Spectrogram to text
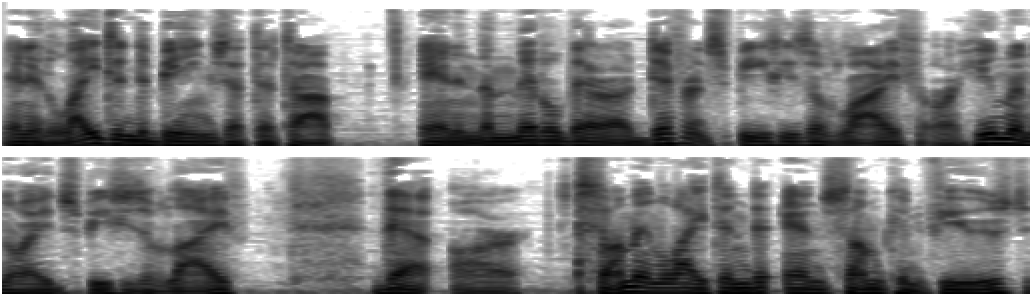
and enlightened beings at the top, and in the middle there are different species of life, or humanoid species of life, that are some enlightened and some confused,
